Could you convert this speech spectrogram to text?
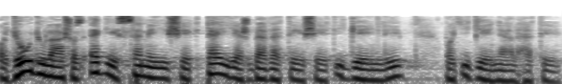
A gyógyulás az egész személyiség teljes bevetését igényli, vagy igényelheti.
